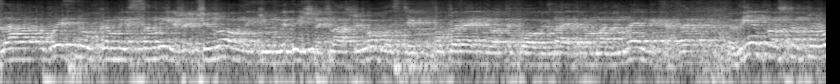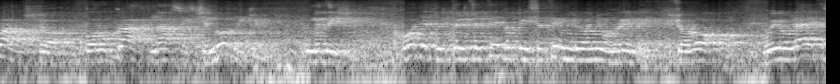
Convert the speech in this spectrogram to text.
за висновками самих же чиновників медичних нашої області, попереднього такого, ви знаєте, Романа Мельника, так, він констатував, що по руках наших чиновників медичних ходять від 30 до 50 мільйонів гривень щороку. Ви уявляєте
